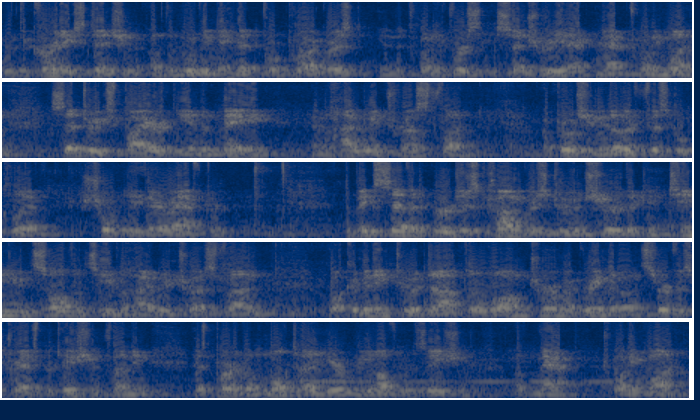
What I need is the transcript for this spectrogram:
with the current extension of the Moving Ahead for Progress in the 21st Century Act, MAP 21, set to expire at the end of May, and the Highway Trust Fund approaching another fiscal cliff shortly thereafter. The Big Seven urges Congress to ensure the continued solvency of the Highway Trust Fund while committing to adopt a long-term agreement on surface transportation funding as part of a multi-year reauthorization of MAP 21.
